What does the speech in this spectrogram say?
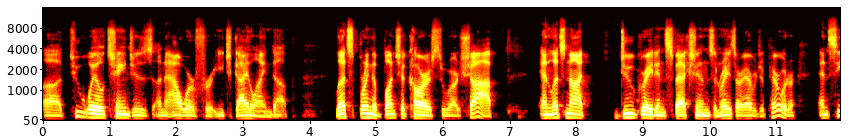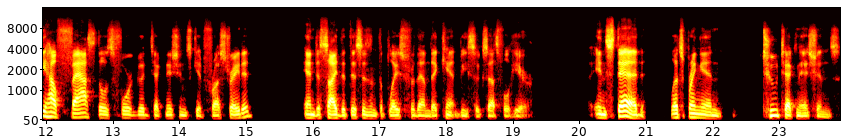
uh, two oil changes an hour for each guy lined up. Let's bring a bunch of cars through our shop, and let's not do great inspections and raise our average repair order and see how fast those four good technicians get frustrated and decide that this isn't the place for them. They can't be successful here. Instead, let's bring in two technicians.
